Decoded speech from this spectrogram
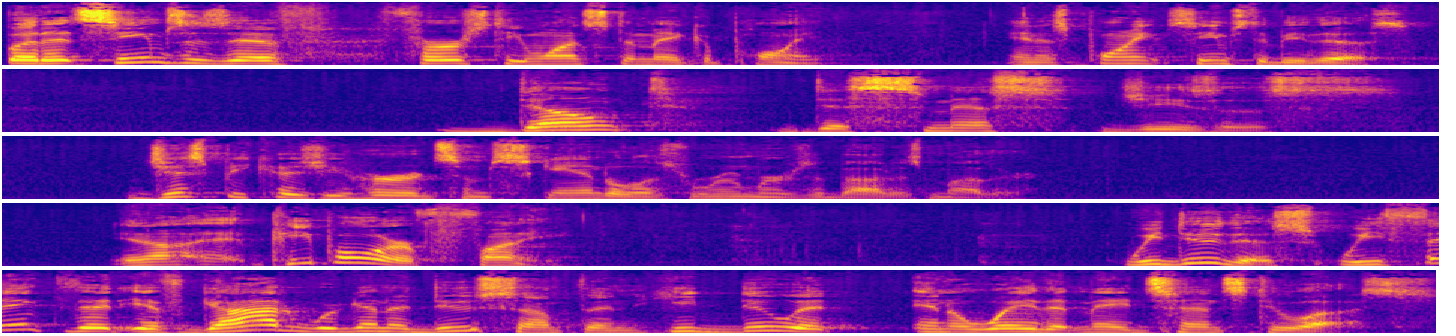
But it seems as if first he wants to make a point. And his point seems to be this don't dismiss Jesus just because you heard some scandalous rumors about his mother. You know, eh, people are funny. we do this. We think that if God were going to do something, He'd do it in a way that made sense to us.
